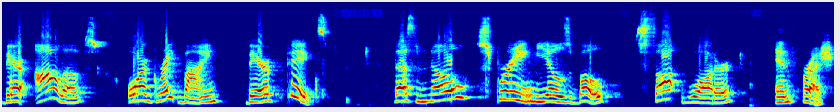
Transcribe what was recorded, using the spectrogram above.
bear olives or a grapevine bear figs? Thus, no spring yields both salt water and fresh.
